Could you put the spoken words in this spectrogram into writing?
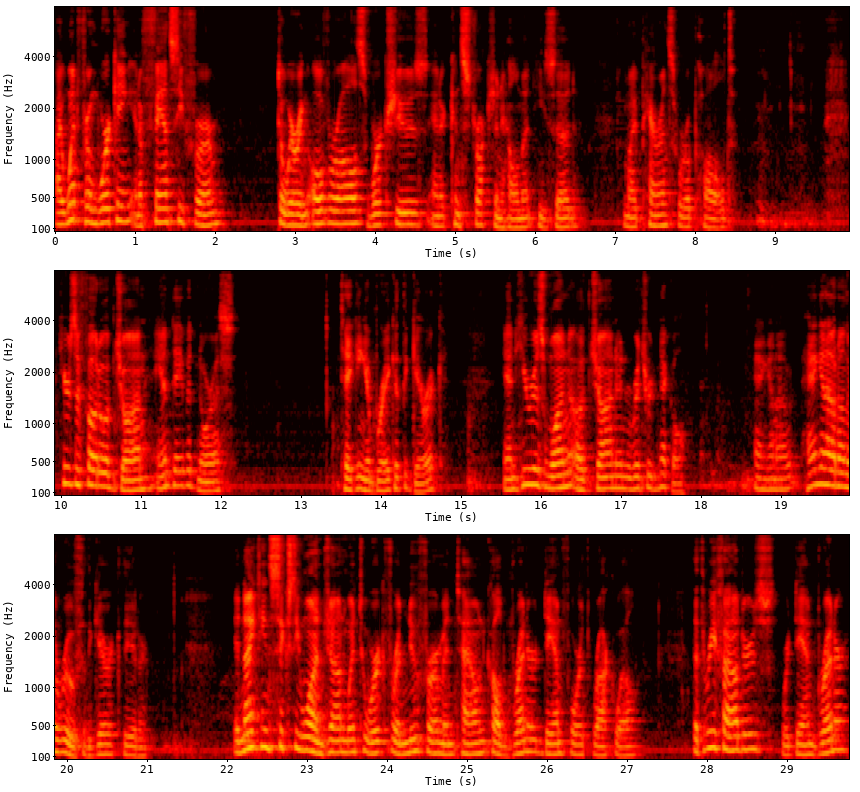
I went from working in a fancy firm to wearing overalls, work shoes, and a construction helmet, he said. My parents were appalled. Here's a photo of John and David Norris taking a break at the Garrick. And here is one of John and Richard Nickel hanging out, hanging out on the roof of the Garrick Theater. In 1961, John went to work for a new firm in town called Brenner Danforth Rockwell. The three founders were Dan Brenner,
